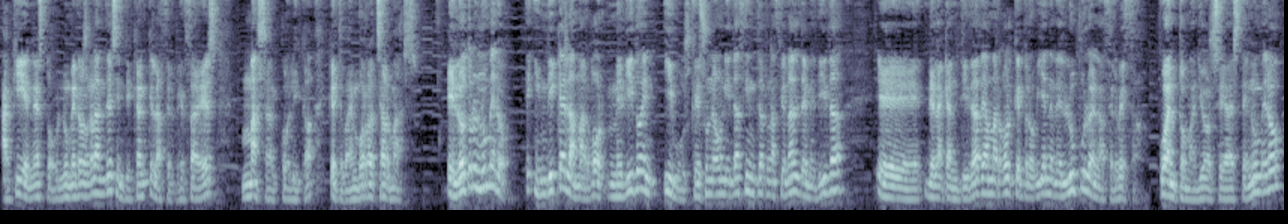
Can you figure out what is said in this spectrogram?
Aquí en esto, números grandes indican que la cerveza es más alcohólica, que te va a emborrachar más. El otro número indica el amargor, medido en IBUS, que es una unidad internacional de medida eh, de la cantidad de amargor que proviene del lúpulo en la cerveza. Cuanto mayor sea este número,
